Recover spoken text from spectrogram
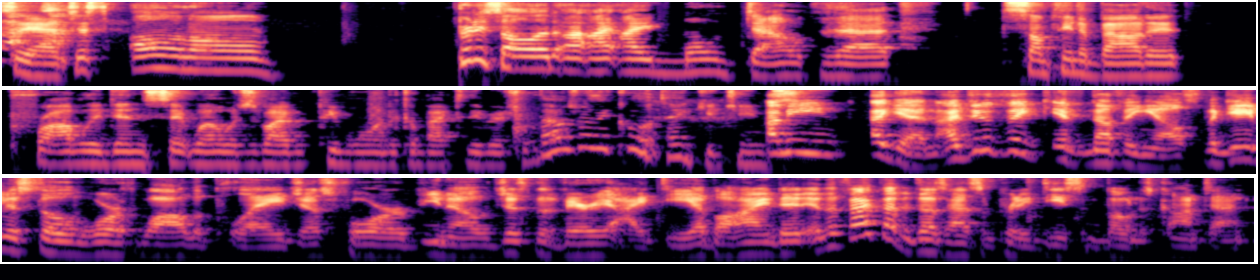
so yeah, just all in all, pretty solid. I, I, I won't doubt that something about it probably didn't sit well, which is why people wanted to go back to the original. That was really cool. Thank you, James. I mean, again, I do think, if nothing else, the game is still worthwhile to play just for, you know, just the very idea behind it, and the fact that it does have some pretty decent bonus content.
